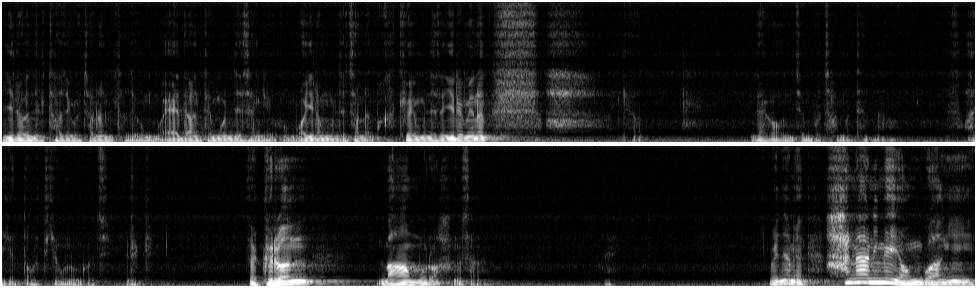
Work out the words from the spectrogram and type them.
이런 일 터지고 저런 일 터지고 뭐 애들한테 문제 생기고 뭐 이런 문제 저런 막 교회 문제 생기고 이러면은 아 내가 언제 뭐 잘못했나 아 이게 또 어떻게 오는 거지 이렇게 그래서 그런 마음으로 항상 네. 왜냐하면 하나님의 영광이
